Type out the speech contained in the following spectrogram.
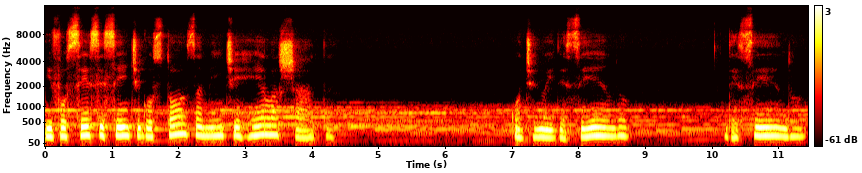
e você se sente gostosamente relaxada. Continue descendo, descendo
